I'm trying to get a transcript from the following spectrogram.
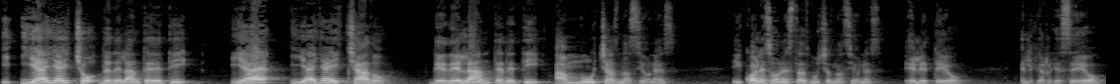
Y, haya hecho de delante de ti, y, haya echado de delante de ti a muchas naciones. ¿Y cuáles son estas muchas naciones? El Eteo, el Gergeseo,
